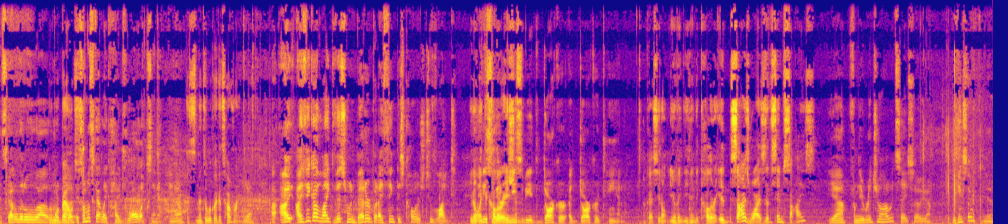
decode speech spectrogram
It's got a little, uh, little, more bit of- bounce? it's almost got like hydraulics in it, you know. It's meant to look like it's hovering. Yeah, I, I I think I like this one better, but I think this color is too light. You don't It like the needs to be- coloration. it needs to be a darker, a darker tan. Okay, so you don't you don't think you think the coloring size wise is that the same size? Yeah, from the original, I would say so. Yeah, You think so? yeah.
